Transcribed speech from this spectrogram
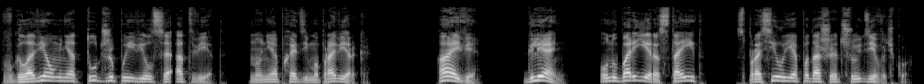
В голове у меня тут же появился ответ, но необходима проверка. «Айви, глянь, он у барьера стоит?» — спросил я подошедшую девочку.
